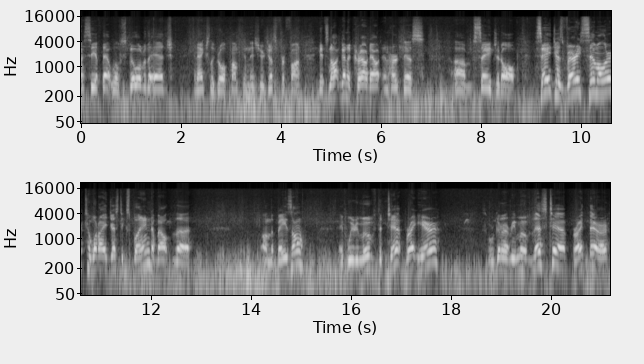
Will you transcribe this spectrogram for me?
to see if that will spill over the edge and actually grow a pumpkin this year just for fun. It's not to crowd out and hurt this um, sage at all. Sage is very similar to what I just explained about the on the basil. If we remove the tip right here, so we're gonna remove this tip right there.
